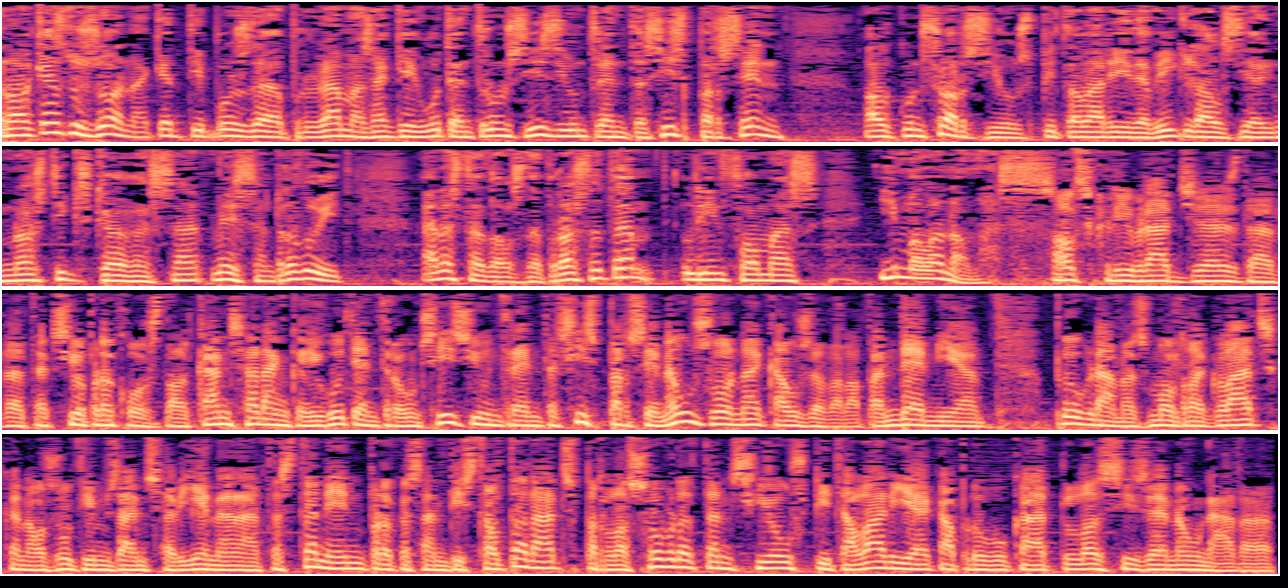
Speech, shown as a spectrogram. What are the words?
En el cas d'Osona, aquest tipus de programes han caigut entre un 6 i un 36%. Al Consorci Hospitalari de Vic, els diagnòstics que més s'han reduït han estat els de pròstata, linfomes i melanomes. Els cribratges de detecció precoç del càncer han caigut entre un 6 i un 36% a Osona a causa de la pandèmia. Programes molt reglats que en els últims anys s'havien anat estenent però que s'han vist alterats per la sobretensió hospitalària que ha provocat la sisena onada.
